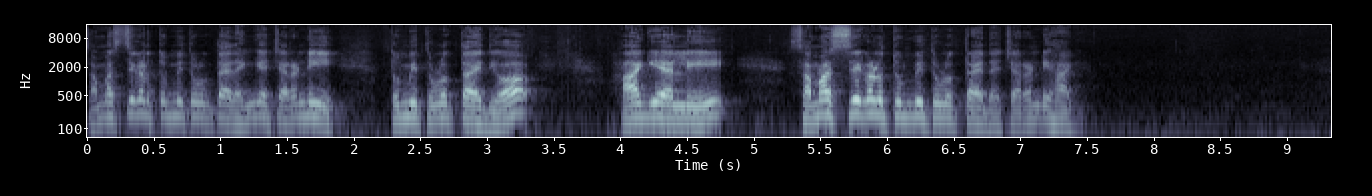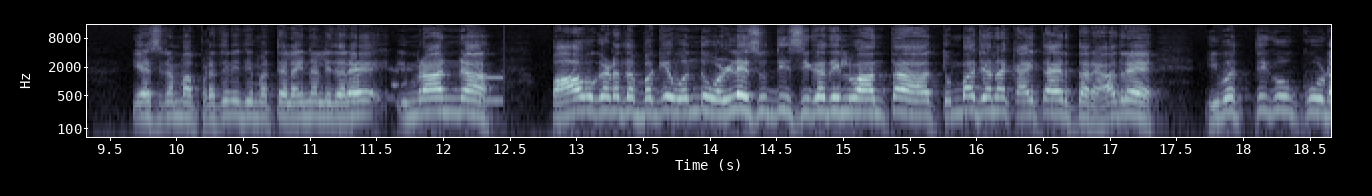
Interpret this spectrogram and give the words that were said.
ಸಮಸ್ಯೆಗಳು ತುಂಬಿ ತುಳುಕ್ತಾ ಇದೆ. ಹೆಂಗೆ ಚರಂಡಿ ತುಂಬಿ ತುಳುಕ್ತಾ ಇದೆಯೋ ಹಾಗೆ ಅಲ್ಲಿ ಸಮಸ್ಯೆಗಳು ತುಂಬಿ ತುಳುಕ್ತಾ ಇದೆ. ಚರಂಡಿ ಹಾಗೆ. ಎಸ್, ನಮ್ಮ ಪ್ರತಿನಿಧಿ ಮತ್ತೆ ಲೈನಲ್ಲಿದ್ದಾರೆ. ಇಮ್ರಾನ್ ಪಾವಗಡದ ಬಗ್ಗೆ ಒಂದು ಒಳ್ಳೆ ಸುದ್ದಿ ಸಿಗೋದಿಲ್ವಾ ಅಂತ ತುಂಬಾ ಜನ ಕಾಯ್ತಾ ಇರ್ತಾರೆ. ಆದರೆ ಇವತ್ತಿಗೂ ಕೂಡ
